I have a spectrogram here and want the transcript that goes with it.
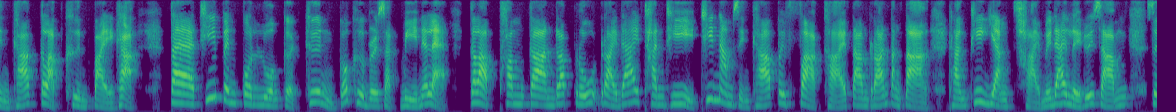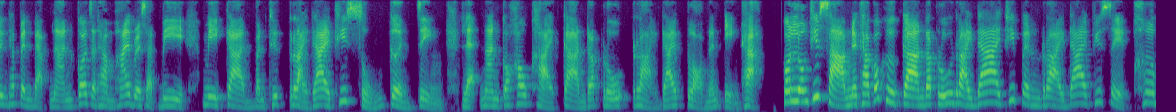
สินค้ากลับคืนไปค่ะ แต่ที่เป็นกลลวงเกิดขึ้นก็คือบริษัท B นี่แหละกลับทำการรับรู้รายได้ทันทีที่นำสินค้าไปฝากขายตามร้านต่างๆ ทั้งที่ยังขายไม่ได้เลยด้วยซ้ำซึ่งถ้าเป็นแบบนั้นก็จะทำให้บริษัท B มีการบันทึกรายได้ที่สูงเกินจริง และนั่นก็เข้าข่ายการรับรู้รายได้ปลอมนั่นเองค่ะ กลลวงที่3นะคะก็คือการรับรู้รายได้ที่เป็นรายได้พิเศษเพิ่ม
